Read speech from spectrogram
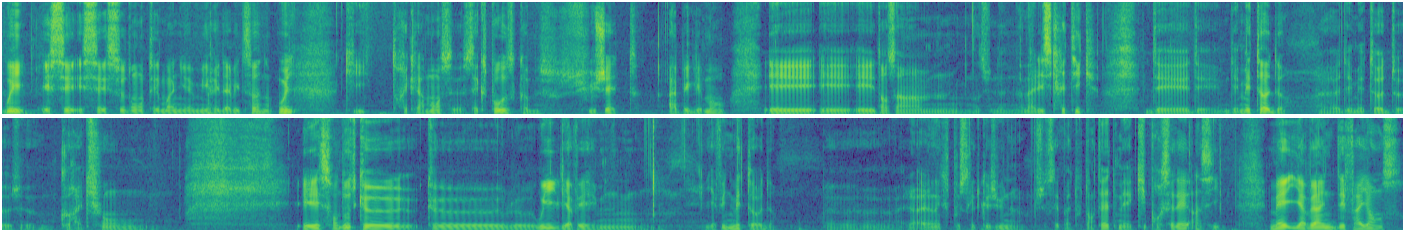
Oui, et c'est ce dont témoigne Miri Davidson, Oui. qui très clairement se- s'expose comme sujette à bégaiement et, et- et dans, un, dans une analyse critique des, des- des méthodes, euh, des méthodes de, de correction. Et sans doute que, que le- oui, il y avait, il y avait une méthode. euh, elle, en expose quelques-unes, je ne sais pas tout en tête, mais qui procédait ainsi. Mais il y avait une défaillance.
